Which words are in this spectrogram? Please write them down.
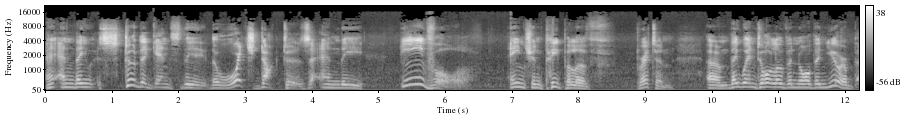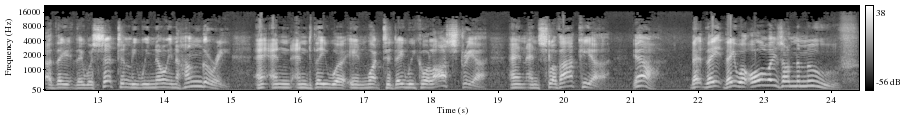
and, they stood against the, the witch doctors and the evil ancient people of Britain. Um, they went all over Northern Europe. Uh, they, they were certainly, we know, in Hungary, and, and, and they were in what today we call Austria and, and Slovakia. Yeah, they, they, they were always on the move.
